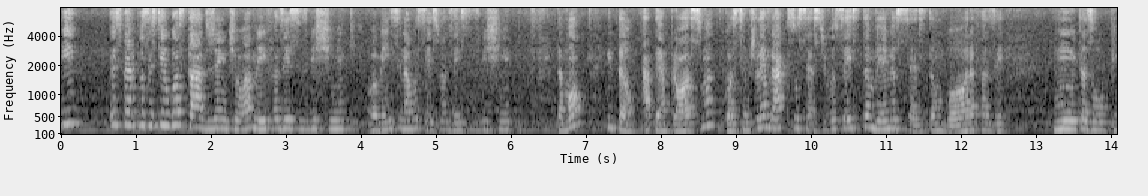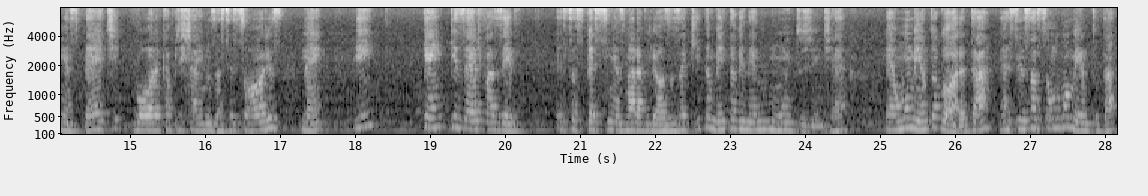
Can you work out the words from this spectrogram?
E eu espero que vocês tenham gostado, gente. Eu amei fazer esses bichinhos aqui. Eu amei ensinar vocês a fazer esses bichinhos aqui, tá bom? Então, até a próxima. Gosto sempre de lembrar que o sucesso de vocês também é meu sucesso. Então, bora fazer muitas roupinhas pet, bora caprichar aí nos acessórios, né? E quem quiser fazer essas pecinhas maravilhosas aqui, também tá vendendo muito, gente. É, é o momento agora, tá? É a sensação do momento, tá?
